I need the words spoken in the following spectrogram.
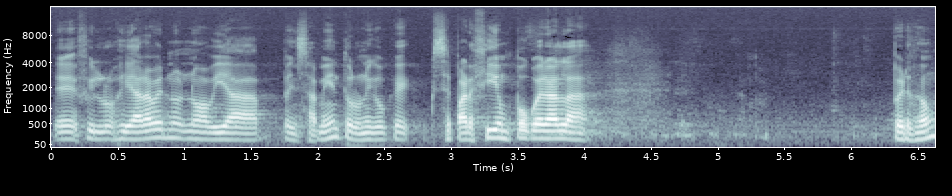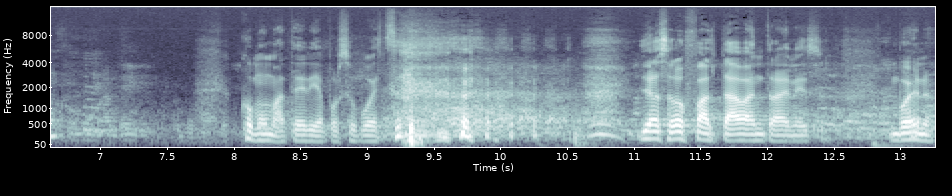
eh, filología árabe no, había pensamiento, lo único que se parecía un poco era la... ¿Perdón? Como materia, por supuesto. ya solo faltaba entrar en eso. Bueno,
